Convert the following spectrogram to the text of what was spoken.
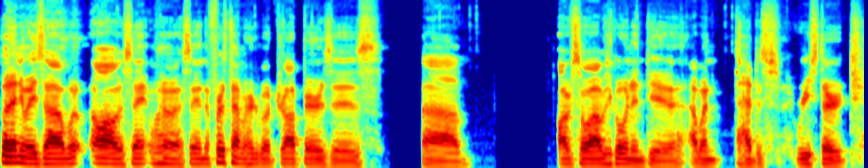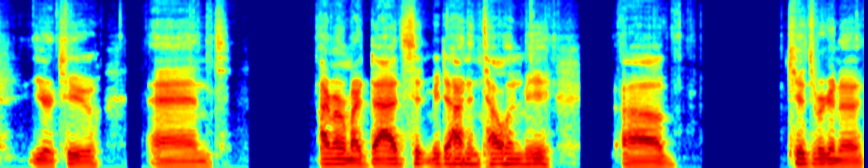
But anyways, uh, what, all I was saying, what I was saying, the first time I heard about drop bears is, uh, so I was going into, I went, had to restart year two, and I remember my dad sitting me down and telling me, uh, kids were gonna,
